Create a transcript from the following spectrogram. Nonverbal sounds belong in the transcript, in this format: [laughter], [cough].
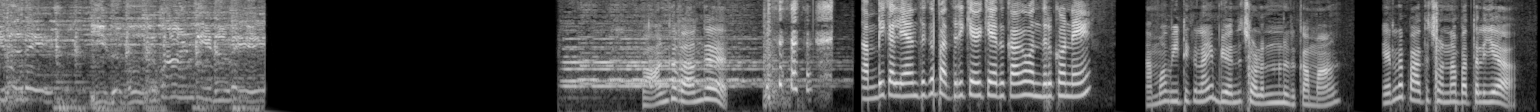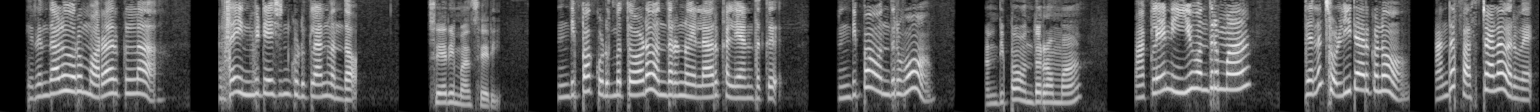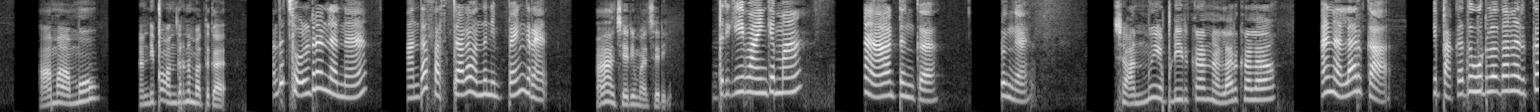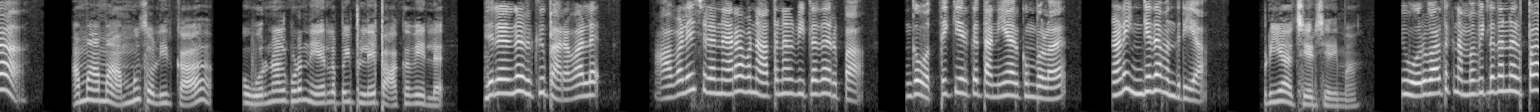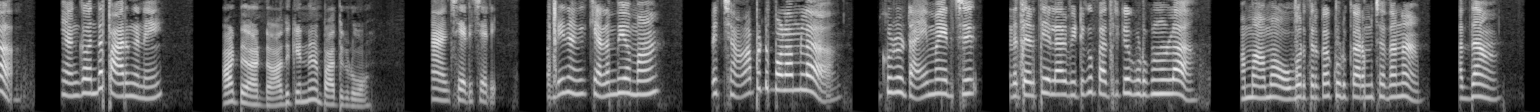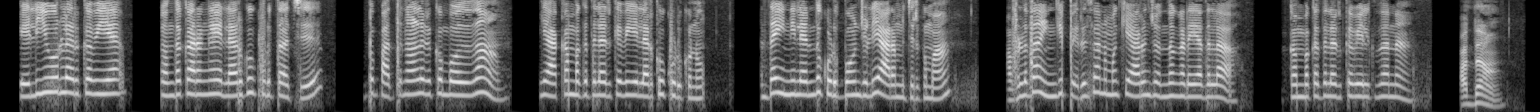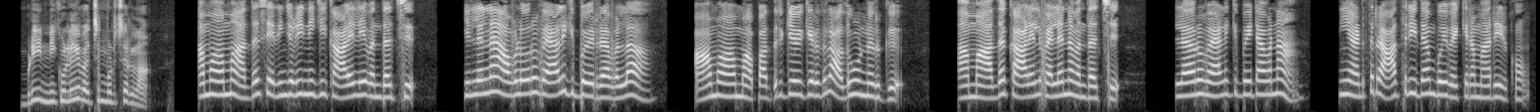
வீரரே இது போல் வாழ்ந்திடவே வாங்க வாங்க. தம்பி கல்யாணத்துக்கு பத்திரிக்கை வைக்கிறதுக்காக வந்திருக்கோனே. நம்ம வீட்டுக்கெல்லாம் இப்படி வந்து சொல்லணும்னு இருக்காமா நேரில் பார்த்து சொன்னா பத்தலையா? இருந்தாலும் ஒரு முறை இருக்குல்ல அதான் இன்விடேஷன் கொடுக்கலான்னு வந்தோம். சரிம்மா சரி. கண்டிப்பா குடும்பத்தோட வந்துடணும் எல்லாரும் கல்யாணத்துக்கு. கண்டிப்பா வந்துருவோம். கண்டிப்பா வந்துடுறோம்மா. மக்களே நீயும் வந்துருமா? இதெல்லாம் சொல்லிட்டா இருக்கணும். நான் தான் ஃபர்ஸ்ட் ஆளா வருவேன். ஆமா அம்மு. கண்டிப்பா வந்துடணும் பார்த்துக்க அதான் சொல்றேன் தானே? நான் தான் ஃபர்ஸ்ட் ஆளா வந்து நிப்பேங்கிறேன். ஆ சரிம்மா சரி. பத்திரிக்கை வாங்கிக்கம்மா. ஆ ஆட்டுங்க கொடுங்க. சண்மு எப்படி இருக்கா? நல்லா இருக்காளா? ஆ நல்லா இருக்கா? நீ பக்கத்து ஊர்ல தானே இருக்கா? ஆமா ஆமா அம்மு சொல்லியிருக்கா. ஒரு நாள் கூட நேர்ல போய் பிள்ளைய பார்க்கவே இல்லை. இதுல என்ன இருக்கு? பரவாயில்ல. அவளே சில நேரம் அவன் நாத்தனார் வீட்டில் தான் இருப்பா. இங்க ஒத்தைக்கு இருக்க தனியா இருக்கும் போல. அதனால இங்கே தான் வந்துடுறியா அப்படியா? சரி சரிம்மா. நீ ஒரு வாரத்துக்கு நம்ம வீட்டில் தானே இருப்பா? நீ அங்கே வந்து பாருங்கண்ணே ஆட்டு ஆட்டும் அதுக்கு என்ன பார்த்துக்கிடுவோம் ஆ சரி சரி. அப்படியே நாங்கள் கிளம்பியோம்மா. அப்படியே சாப்பிட்டு போலாம்ல. கூட டைம் ஆயிடுச்சு. அடுத்தடுத்து எல்லார் வீட்டுக்கும் பத்திரிக்கை கொடுக்கணும்ல. ஆமா ஆமா. ஒவ்வொருத்தருக்கா கொடுக்க ஆரம்பிச்சதானே? அதான். வெளியூர்ல இருக்கவிய சொந்தக்காரங்க எல்லாருக்கும் கொடுத்தாச்சு. இப்போ பத்து நாள் இருக்கும்போது தான் இங்கே அக்கம் பக்கத்தில் இருக்கவிய எல்லாருக்கும் கொடுக்கணும். அதான் இன்னில இருந்து கொடுப்போம்னு சொல்லி ஆரம்பிச்சிருக்குமா அவ்வளோதான் இங்கே பெருசா நமக்கு யாரும் சொந்தம் கிடையாதுல்ல அக்கம் பக்கத்தில் இருக்கவியலுக்கு தானே? அதான். இப்படி இன்னைக்குள்ளேயே வச்சு முடிச்சிடலாம். ஆமா ஆமா. அதான் சரின்னு சொல்லி இன்னைக்கு காலையிலே வந்தாச்சு. இல்லைன்னா அவ்வளோ ஒரு வேலைக்கு போயிடுறாவல்ல ஆமா ஆமா. பத்திரிக்கை வைக்கிறதுல அதுவும் ஒன்று இருக்கு. ஆமா அதான் காலையில் வெள்ளன வந்தாச்சு. எல்லாரும் வேலைக்கு போயிட்டாவனா? நீ அடுத்து ராத்திரி தான் போய் வைக்கிற மாதிரி இருக்கும்.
